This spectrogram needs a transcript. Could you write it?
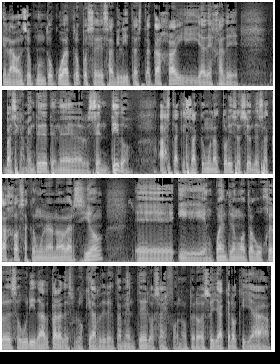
en la 11.4 pues se deshabilita esta caja y ya deja de básicamente de tener sentido hasta que saquen una actualización de esa caja o saquen una nueva versión eh, y encuentren otro agujero de seguridad para desbloquear directamente los iPhone. Pero eso ya creo que ya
